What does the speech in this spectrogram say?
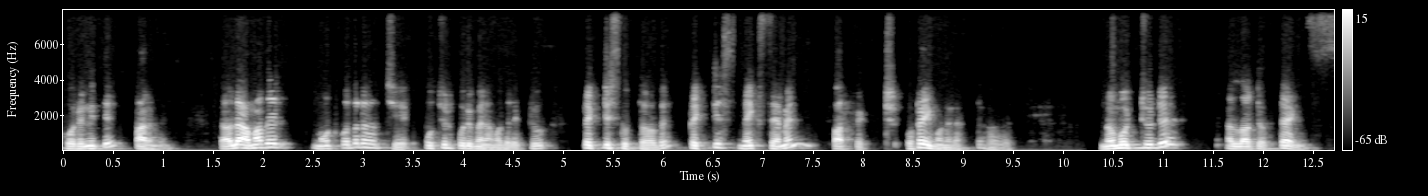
করে নিতে পারবেন। তাহলে আমাদের মোট কথাটা হচ্ছে? প্রচুর পরিমাণ আমাদের একটু প্র্যাকটিস করতে হবে। প্র্যাকটিস মেক সেমেন পারফেক্ট ওটাই মনে রাখতে হবে। Number two today a lot of thanks.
